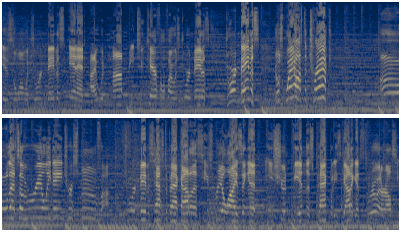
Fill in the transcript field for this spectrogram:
is the one with Jordan Davis in it. I would not be too careful if I was Jordan Davis. Jordan Davis goes way off the track! Oh, that's a really dangerous move. Jordan Davis has to back out of this. He's realizing it. He shouldn't be in this pack, but he's got to get through it or else he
